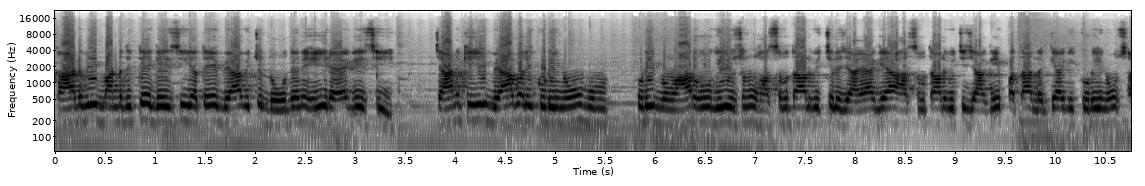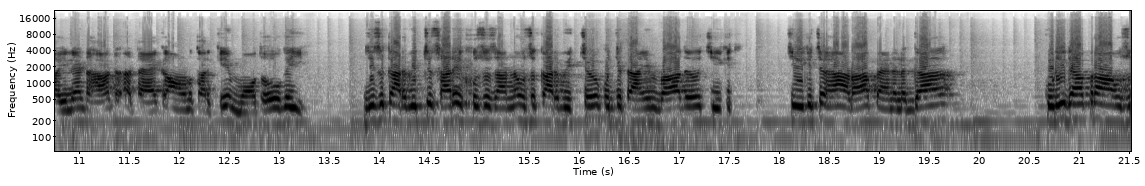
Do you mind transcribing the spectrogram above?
ਕਾਰਡ ਵੀ ਵੰਡ ਦਿੱਤੇ ਗਏ ਸੀ ਅਤੇ ਵਿਆਹ ਵਿੱਚ 2 ਦਿਨ ਹੀ ਰਹਿ ਗਏ ਸੀ। ਅਚਾਨਕ ਹੀ ਵਿਆਹ ਵਾਲੀ ਕੁੜੀ ਨੂੰ ਕੁੜੀ ਬਿਮਾਰ ਹੋ ਗਈ ਉਸ ਨੂੰ ਹਸਪਤਾਲ ਵਿੱਚ ਲਿਜਾਇਆ ਗਿਆ। ਹਸਪਤਾਲ ਵਿੱਚ ਜਾ ਕੇ ਪਤਾ ਲੱਗਿਆ ਕਿ ਕੁੜੀ ਨੂੰ ਸਾਇਲੈਂਟ ਹਾਰਟ ਅਟੈਕ ਆਉਣ ਕਰਕੇ ਮੌਤ ਹੋ ਗਈ। ਜਿਸ ਘਰ ਵਿੱਚ ਸਾਰੇ ਖੁਸ਼ ਸਨ, ਉਸ ਘਰ ਵਿੱਚ ਕੁਝ ਟਾਈਮ ਬਾਅਦ ਚੀਕ ਚੀਕ ਚਹਾੜਾ ਪੈਣ ਲੱਗਾ। ਕੁੜੀ ਦਾ ਭਰਾ ਉਸ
